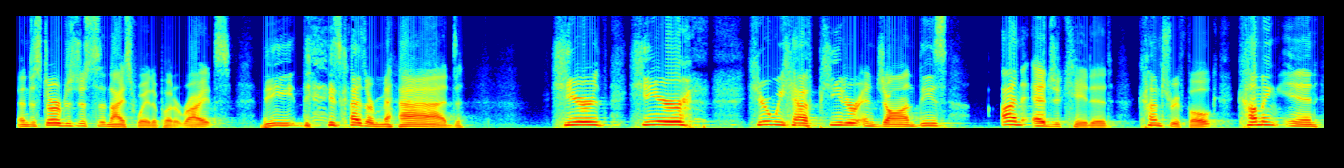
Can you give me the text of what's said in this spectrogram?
And disturbed is just a nice way to put it, right? The, these guys are mad. Here, here, here we have Peter and John, these uneducated country folk, coming in,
